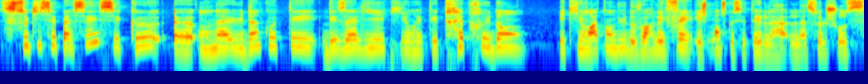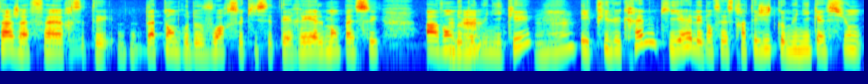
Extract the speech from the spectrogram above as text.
ce qui s'est passé, c'est que euh, on a eu d'un côté des alliés qui ont été très prudents et qui ont attendu de voir les faits. Et je pense que c'était la, seule chose sage à faire, c'était d'attendre de voir ce qui s'était réellement passé avant de mhm. communiquer. Mhm. Et puis l'Ukraine, qui elle est dans cette stratégie de communication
